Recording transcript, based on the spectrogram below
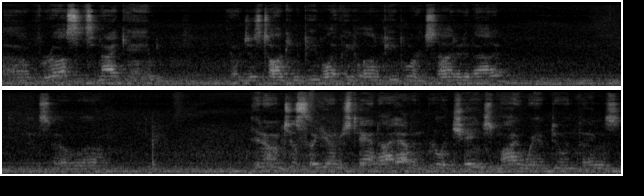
Uh, for us, it's a night game. You know, just talking to people, I think a lot of people are excited about it. And so, uh, you know, just so you understand, I haven't really changed my way of doing things,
